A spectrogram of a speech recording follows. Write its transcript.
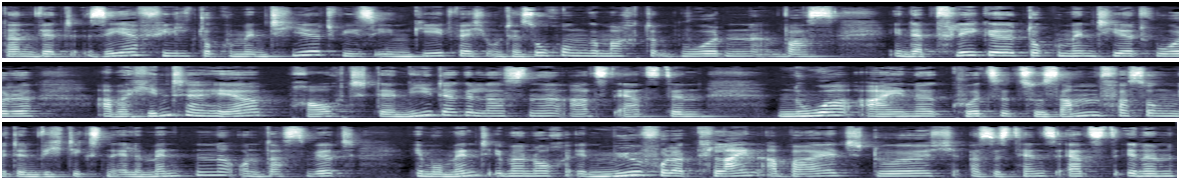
dann wird sehr viel dokumentiert, wie es Ihnen geht, welche Untersuchungen gemacht wurden, was in der Pflege dokumentiert wurde. Aber hinterher braucht der niedergelassene Arzt, Ärztin nur eine kurze Zusammenfassung mit den wichtigsten Elementen und das wird im Moment immer noch in mühevoller Kleinarbeit durch Assistenzärztinnen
